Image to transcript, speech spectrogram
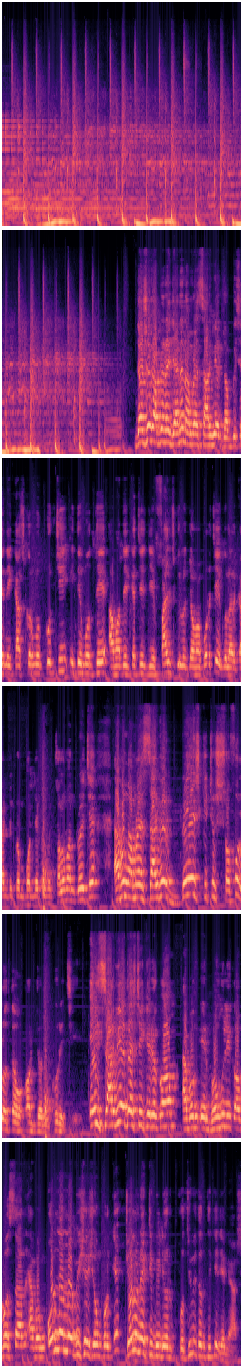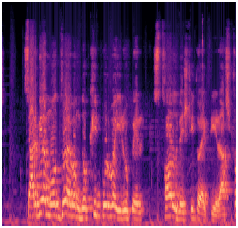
দর্শক আপনারা জানেন আমরা সার্বিয়ার জব ভিসা নিয়ে কাজকর্ম করছি। ইতিমধ্যে আমাদের কাছে যে ফাইলসগুলো জমা পড়েছে, এগুলার কার্যক্রম পর্যায়ক্রমে চলমান রয়েছে এবং আমরা সার্ভিয়ার বেশ কিছু সফলতাও অর্জন করেছি। এই সার্বিয়া দেশটি কীরকম এবং এর ভৌগোলিক অবস্থান এবং অন্যান্য বিষয় সম্পর্কে চলুন একটি ভিডিওর প্রতিবেদন থেকে জেনে আসি। সার্বিয়া মধ্য এবং দক্ষিণ পূর্ব ইউরোপের স্থল বেষ্টিত একটি রাষ্ট্র।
